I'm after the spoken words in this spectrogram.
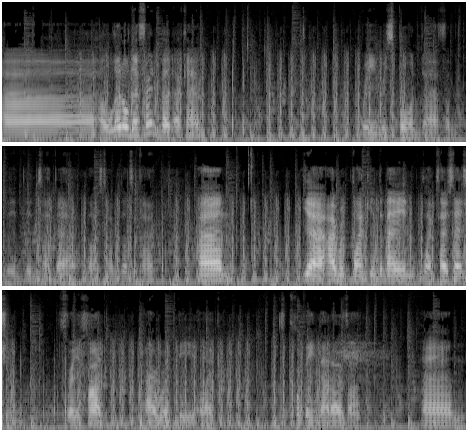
uh, a little different, but okay. We we spawned uh, from in, inside there last time, but that's okay. Um, yeah, I would like in the main like PlayStation 3 HUD, I would be like copying that over. Um,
